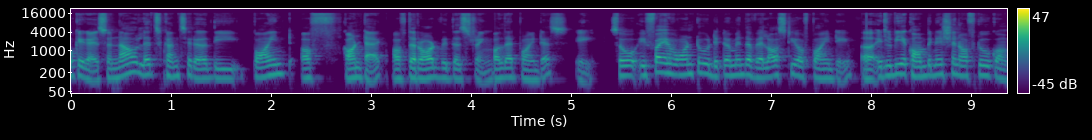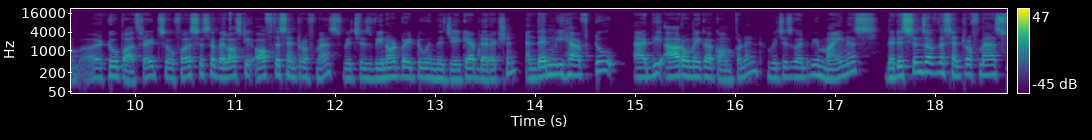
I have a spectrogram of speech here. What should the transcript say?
okay guys, so now let's consider the point of contact of the rod with the string. Call that point as A. So if I want to determine the velocity of point A, uh, it'll be a combination of two uh, two parts, right? So first is the velocity of the center of mass, which is v naught by 2 in the j cap direction. And then we have to add the r omega component, which is going to be minus the distance of the center of mass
